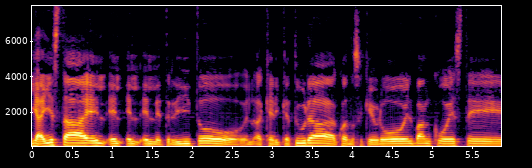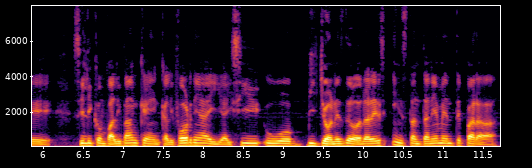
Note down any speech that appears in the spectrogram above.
y ahí está el, el, el, letrerito, la caricatura cuando se quebró el banco este Silicon Valley Bank en California y ahí sí hubo billones de dólares instantáneamente para,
